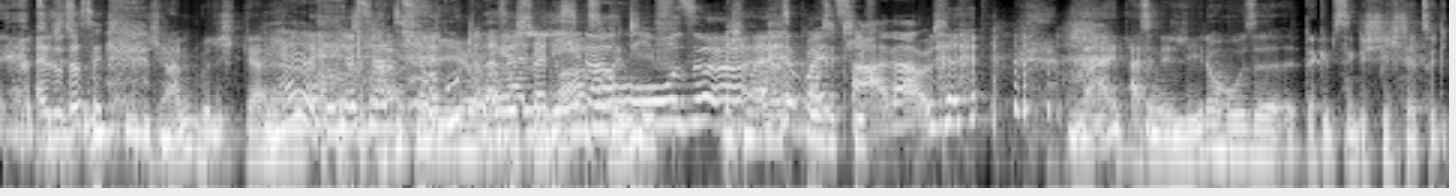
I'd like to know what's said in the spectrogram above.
Hört also das, das an, will ich gerne. Ja, ja du, das hört sich ja gut an. Also ja, Lederhose. Ich meine das positiv. Nein, also eine Lederhose, da gibt es eine Geschichte dazu, die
